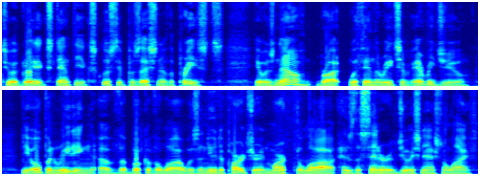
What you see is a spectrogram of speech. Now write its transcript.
to a great extent the exclusive possession of the priests. It was now brought within the reach of every Jew. The open reading of the book of the law was a new departure and marked the law as the center of Jewish national life.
